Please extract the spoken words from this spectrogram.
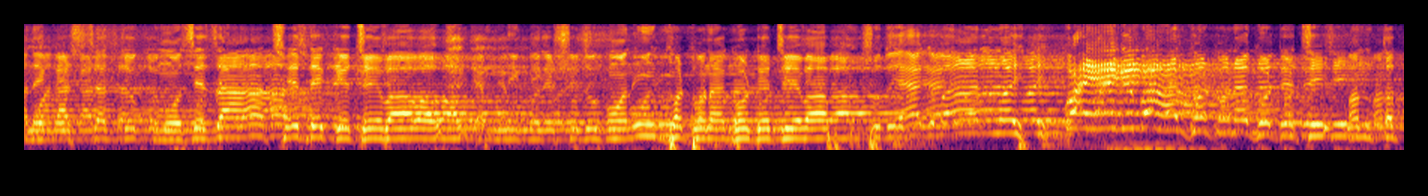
অনেক আশ্চর্য মোসে যা আছে দেখেছে বাবা। এমনি করে শুধু অনেক ঘটনা ঘটেছে বাপ। শুধু একবার নয় কয়েকবার। ঘটেছে। অন্তত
